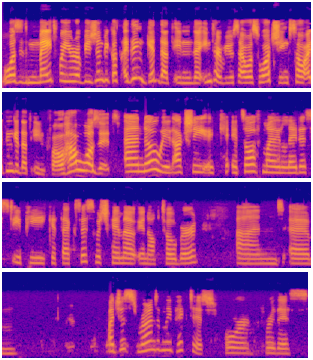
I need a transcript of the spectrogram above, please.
was it made for Eurovision? Because I didn't get that in the interviews I was watching, so I didn't get that info. How was it? Uh, no, it actually it, it's off my latest EP, Cathexis, which came out in October, and um, I just randomly picked it for for this,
